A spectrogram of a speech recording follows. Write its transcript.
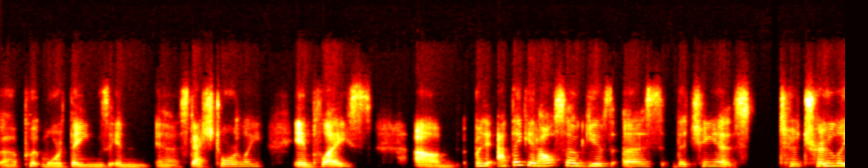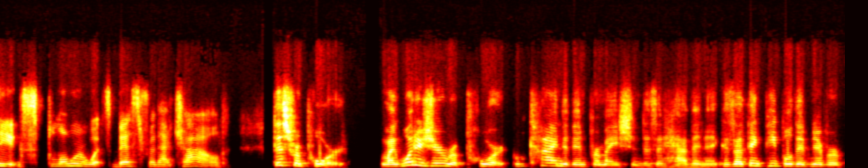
uh, put more things in uh, statutorily in place. Um, but I think it also gives us the chance to truly explore what's best for that child. This report, like what is your report? What kind of information does it have in it? Because I think people that have never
